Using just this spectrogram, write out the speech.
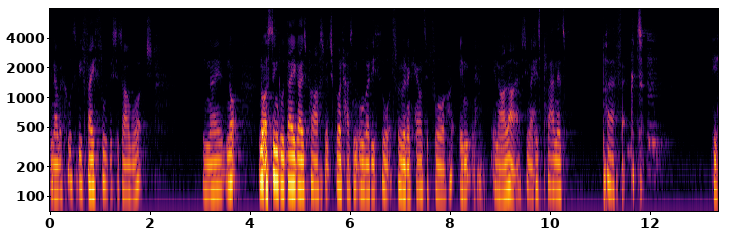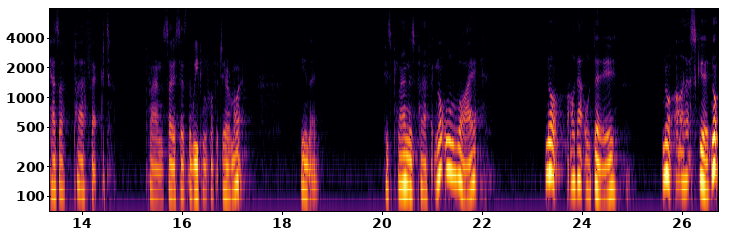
You know, we're called to be faithful. This is our watch. You know, not not a single day goes past which God hasn't already thought through and accounted for in in our lives. You know, His plan is perfect. He has a perfect plan, so says the weeping prophet Jeremiah. You know, his plan is perfect. Not all right, not, oh, that will do, not, oh, that's good, not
